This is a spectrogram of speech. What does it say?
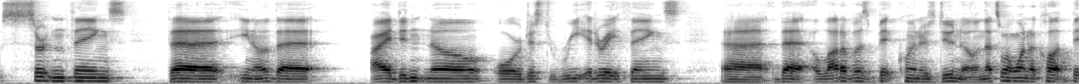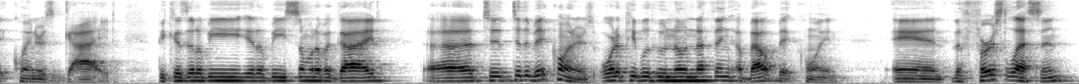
certain things that you know that I didn't know or just reiterate things uh, that a lot of us Bitcoiners do know, and that's why I wanted to call it Bitcoiners Guide because it'll be it'll be somewhat of a guide uh, to to the Bitcoiners or to people who know nothing about Bitcoin. And the first lesson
